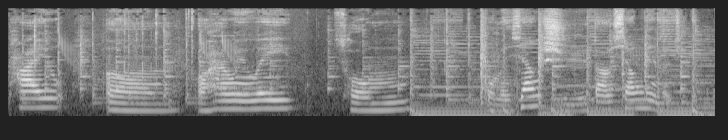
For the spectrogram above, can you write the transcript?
拍？嗯，我和微微从我们相识到相恋的这个。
